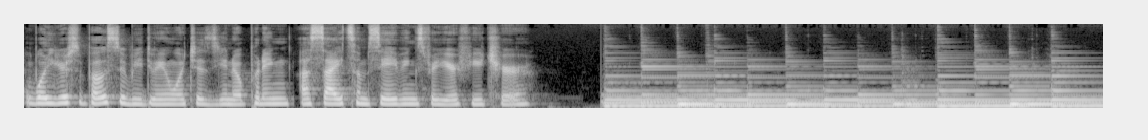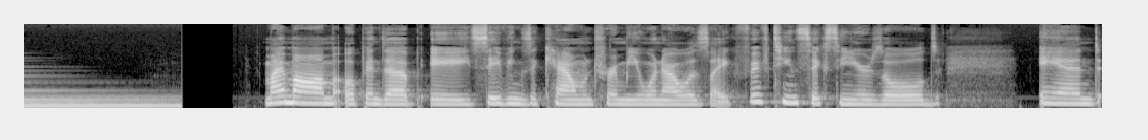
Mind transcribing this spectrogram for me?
what you're supposed to be doing which is you know putting aside some savings for your future my mom opened up a savings account for me when I was like 15, 16 years old. And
